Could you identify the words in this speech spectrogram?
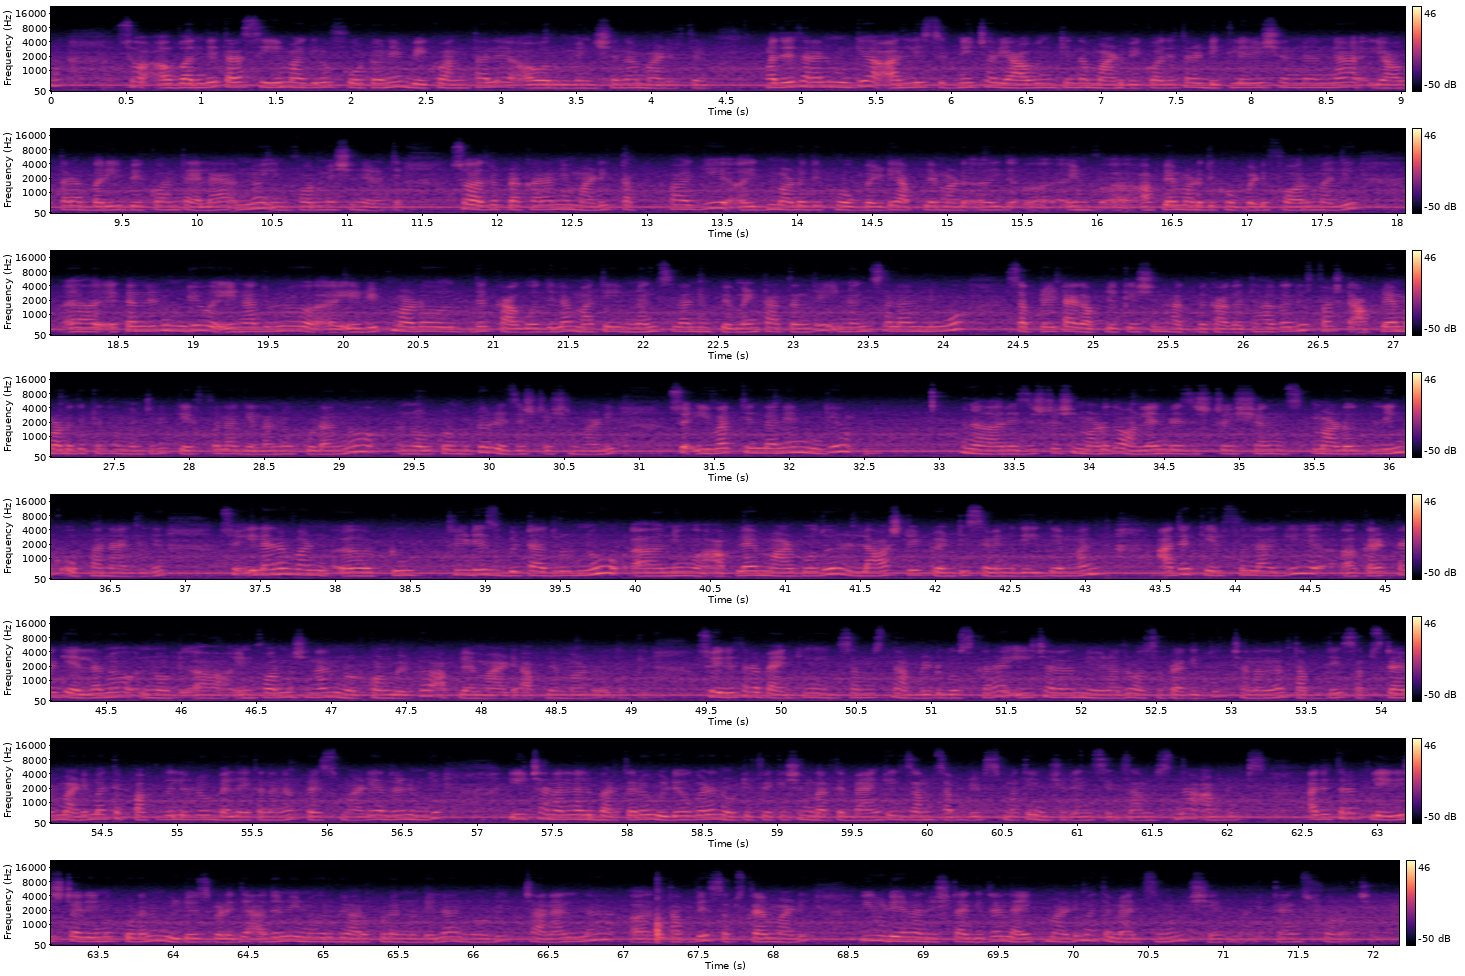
ಸೊ ಒಂದೇ ಥರ ಸೇಮ್ ಆಗಿರೋ ಫೋಟೋನೇ ಬೇಕು ಅಂತಲೇ ಅವರು ಮೆನ್ಷನ್ನ ಮಾಡಿರ್ತಾರೆ. ಅದೇ ಥರ ನಿಮಗೆ ಅಲ್ಲಿ ಸಿಗ್ನೇಚರ್ ಯಾವ ಇಂಕಿಂದ ಮಾಡಬೇಕು, ಅದೇ ಥರ ಡಿಕ್ಲರೇಷನನ್ನು ಯಾವ ಥರ ಬರೀಬೇಕು ಅಂತ ಎಲ್ಲನೂ ಇನ್ಫಾರ್ಮೇಷನ್ ಇರುತ್ತೆ. ಸೊ, ಅದ್ರ ಪ್ರಕಾರ ನೀವು ಮಾಡಿ ತಪ್ಪಾಗಿ ಇದು ಮಾಡೋದಕ್ಕೆ ಹೋಗಬೇಡಿ ಅಪ್ಲೈ ಮಾಡೋ, ಇದು ಅಪ್ಲೈ ಮಾಡೋದಕ್ಕೆ ಹೋಗಬೇಡಿ ಫಾರ್ಮಲ್ಲಿ ಯಾಕಂದರೆ ನಿಮಗೆ ಏನಾದ್ರೂ ಎಡಿಟ್ ಮಾಡೋದಕ್ಕಾಗೋದಿಲ್ಲ, ಮತ್ತು ಇನ್ನೊಂದು ಸಲ ನೀವು ಪೇಮೆಂಟ್ ಆತಂದರೆ ಇನ್ನೊಂದು ಸಲ ನೀವು ಸಪ್ರೇಟಾಗಿ ಅಪ್ಲಿಕೇಶನ್ ಹಾಕಬೇಕಾಗತ್ತೆ. ಹಾಗಾಗಿ ಫಸ್ಟ್ ಅಪ್ಲೈ ಮಾಡೋದಕ್ಕಿಂತ ಮುಂಚೆನೇ ಕೇರ್ಫುಲ್ಲಾಗಿ ಎಲ್ಲನೂ ಕೂಡ ನೋಡ್ಕೊಂಡ್ಬಿಟ್ಟು ರಿಜಿಸ್ಟ್ರೇಷನ್ ಮಾಡಿ. ಸೊ ಇವತ್ತಿಂದನೇ ನಿಮಗೆ ರಿಜಿಸ್ಟ್ರೇಷನ್ ಮಾಡೋದು ಆನ್ಲೈನ್ ರಿಜಿಸ್ಟ್ರೇಷನ್ಸ್ ಮಾಡೋದು ಲಿಂಕ್ ಓಪನ್ ಆಗಿದೆ. ಸೊ ಇಲ್ಲಾಂದರೆ ಒನ್ ಟೂ ತ್ರೀ ಡೇಸ್ ಬಿಟ್ಟಾದ್ರೂ ನೀವು ಅಪ್ಲೈ ಮಾಡ್ಬೋದು. ಲಾಸ್ಟ್ ಡೇಟ್ ಟ್ವೆಂಟಿ ಸೆವೆನ್ ಇದೆ ಇದೇ ಮಂತ್ ಅದೇ ಕೇರ್ಫುಲ್ಲಾಗಿ ಕರೆಕ್ಟಾಗಿ ಎಲ್ಲನೂ ನೋಟಿ ಇನ್ಫಾರ್ಮೇಷನನ್ನು ನೋಡ್ಕೊಂಡ್ಬಿಟ್ಟು ಅಪ್ಲೈ ಮಾಡಿ ಅಪ್ಲೈ ಮಾಡೋದಕ್ಕೆ. ಸೊ ಇದೇ ಥರ ಬ್ಯಾಂಕಿಂಗ್ ಎಕ್ಸಾಮ್ಸ್ನ ಅಪ್ಡೇಟ್ಗೋಸ್ಕರ ಈ ಚಾನಲ್ ನೀವೇನಾದರೂ ಹೊಸಬರಾಗಿದ್ದರೆ ಚಾನಲ್ನ ತಪ್ಪದೆ ಸಬ್ಸ್ಕ್ರೈಬ್ ಮಾಡಿ ಮತ್ತು ಪಕ್ಕದಲ್ಲಿರೋ ಬೆಲ್ಲೈಕನನ್ನು ಪ್ರೆಸ್ ಮಾಡಿ. ಅಂದರೆ ನಿಮಗೆ ಈ ಚಾನಲ್ನಲ್ಲಿ ಬರ್ತಿರೋ ವಿಡಿಯೋಗಳ ನೋಟಿಫಿಕೇಷನ್ ಬರುತ್ತೆ. ಬ್ಯಾಂಕ್ ಎಕ್ಸಾಮ್ಸ್ ಅಪ್ಡೇಟ್ಸ್ ಮತ್ತು ಇನ್ಶೂರೆನ್ಸ್ ಎಕ್ಸಾಮ್ಸ್ನ ಅಪ್ಡೇಟ್ಸ್ ಅದೇ ಥರ ಪ್ಲೇಲಿಸ್ಟಲ್ಲಿನೂ ಕೂಡ ವೀಡಿಯೋಸ್ಗಳಿದೆ ಅದನ್ನು ಇನ್ನೂವರೆಗೂ ಯಾರು ಕೂಡ ನೋಡಿಲ್ಲ, ನೋಡಿ ಚಾನಲ್ನ ತಪ್ಪದೆ ಸಬ್ಸ್ಕ್ರೈಬ್ ಮಾಡಿ. ಈ ವಿಡಿಯೋ ಇಷ್ಟ ಆಗಿದ್ದರೆ ಲೈಕ್ ಮಾಡಿ ಮತ್ತು ಮ್ಯಾಕ್ಸಿಮಮ್ ಶೇರ್ ಮಾಡಿ. Thanks for watching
